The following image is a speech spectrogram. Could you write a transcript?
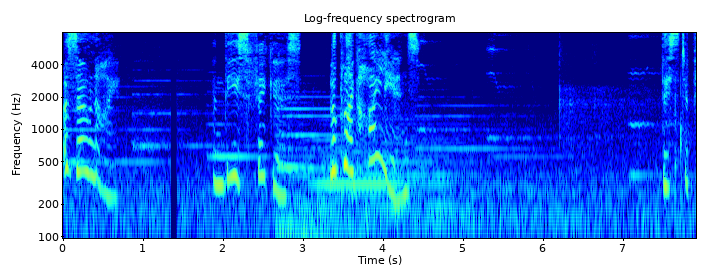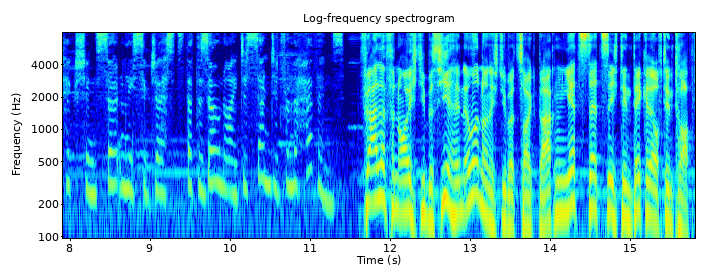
A Zonai. And these figures look like Hylians. Für alle von euch, die bis hierhin immer noch nicht überzeugt waren, jetzt setze ich den Deckel auf den Topf.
